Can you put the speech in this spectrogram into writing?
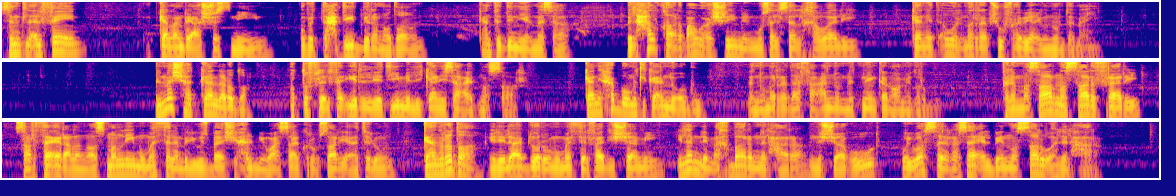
سنة 2000 كان عمري عشر سنين وبالتحديد برمضان كانت الدنيا المساء. بالحلقة 24 من مسلسل الخوالي كانت أول مرة بشوف أبي عيونه مدمعين. المشهد كان لرضا الطفل الفقير اليتيم اللي كان يساعد نصار. كان يحبه مثل كأنه أبوه لأنه مرة دافع عنه من اثنين كانوا عم يضربوه. فلما صار نصار فراري صار ثائر على العصملي ممثلا باليوزباشي حلمي وعساكر وصار يقاتلهم كان رضا اللي لعب دور الممثل فادي الشامي يلملم أخبار من الحارة من الشاغور ويوصل رسائل بين نصار وأهل الحارة.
